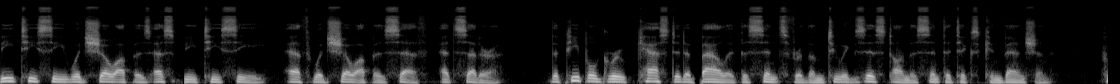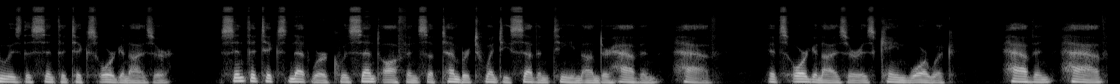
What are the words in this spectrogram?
BTC would show up as SBTC, ETH would show up as SETH, etc. The people group casted a ballot the synths for them to exist on the Synthetix convention. Who is the Synthetix organizer? Synthetix network was sent off in September 2017 under Havven, Have. Its organizer is Kain Warwick. Havven, Have,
